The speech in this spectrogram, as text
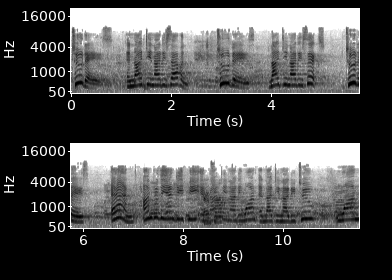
two days. In 1997, two days. 1996, two days. And under the NDP in Answer. 1991 and 1992, one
